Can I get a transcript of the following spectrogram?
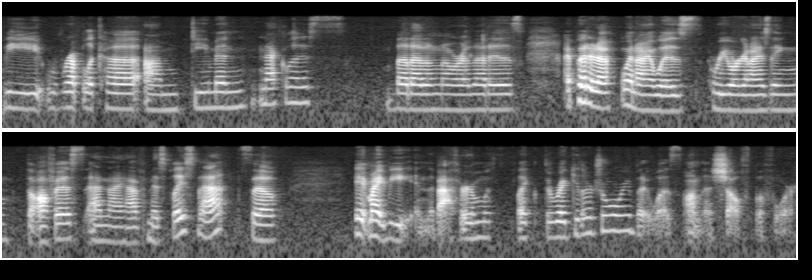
the replica um, demon necklace, but I don't know where that is. I put it up when I was reorganizing the office and I have misplaced that, so it might be in the bathroom with like the regular jewelry, but it was on the shelf before.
